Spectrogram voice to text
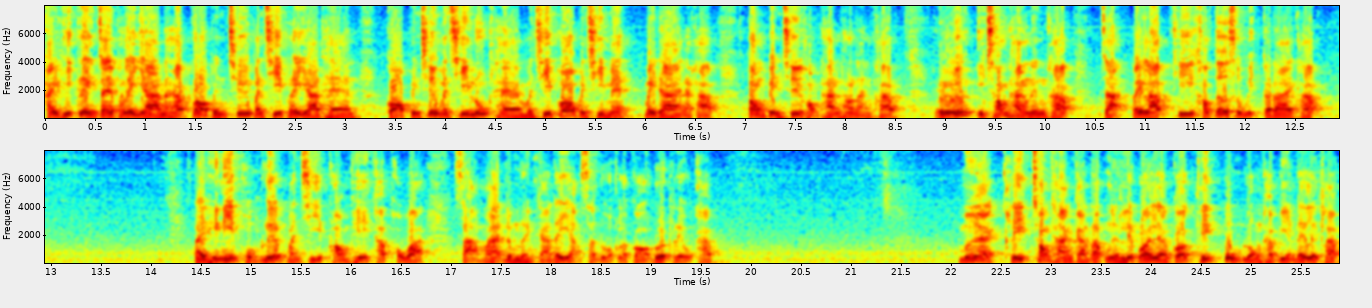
ครที่เกรงใจภรรยานะครับ กรอกเป็นชื่อบัญชีภรรยาแทน กรอกเป็นชื่อบัญชีลูกแทน บัญชีพ่อบัญชีแม่ไม่ได้นะครับ ต้องเป็นชื่อของท่านเท่านั้นครับ หรืออีกช่องทางหนึ่งครับ จะไปรับที่เคาน์เตอร์สวิตก็ได้ครับในที่นี้ผมเลือกบัญชีพร้อมเพย์ครับ เพราะว่าสามารถดำเนินการได้อย่างสะดวกแล้วก็รวดเร็วครับ เมื่อคลิกช่องทางการรับเงินเรียบร้อยแล้วก็คลิกปุ่มลงทะเบียนได้เลยครับ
